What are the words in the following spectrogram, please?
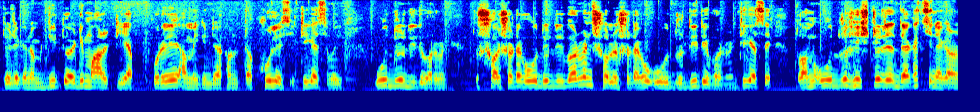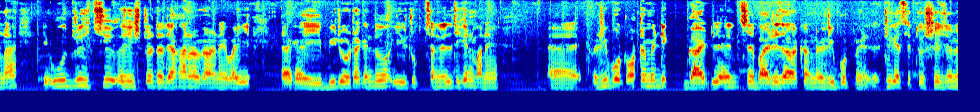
তো এটা কিন্তু আমি দ্বিতীয় আইডি মাল্টি অ্যাপ করে আমি কিন্তু অ্যাকাউন্টটা খুলেছি, ঠিক আছে ভাই? উদ্র দিতে পারবেন। তো ছয়শো টাকা উদ্র দিতে পারবেন, ষোলোশো টাকা উদ্র দিতে পারবেন, ঠিক আছে? তো আমি উদ্র হিস্টোরিটা দেখাচ্ছি না কেননা, এই উদ্র হিস্টোরিটা দেখানোর কারণে ভাই, এই ভিডিওটা কিন্তু ইউটিউব চ্যানেল থেকে মানে রিপোর্ট অটোমেটিক গাইডলাইন্সের বাইরে যাওয়ার কারণে রিপোর্ট মেরে ঠিক আছে, তো সেই জন্য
